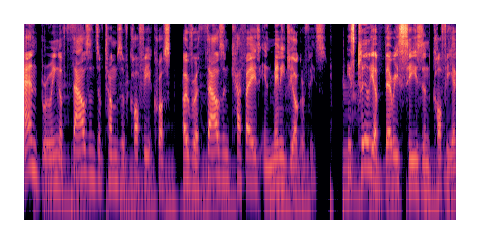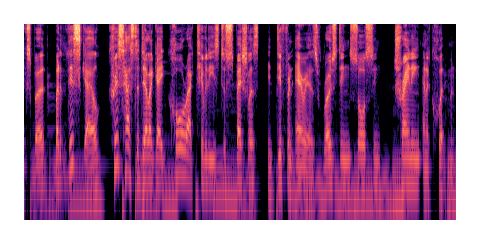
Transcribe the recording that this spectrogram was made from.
and brewing of thousands of tons of coffee across over a thousand cafes in many geographies. He's clearly a very seasoned coffee expert, but at this scale, Chris has to delegate core activities to specialists in different areas roasting, sourcing, training, and equipment.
